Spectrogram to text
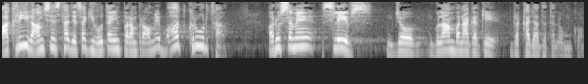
आखिरी रामसेस था, जैसा कि होता है इन परंपराओं में, बहुत क्रूर था। और उस समय स्लेव्स जो गुलाम बना करके रखा जाता था लोगों को।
